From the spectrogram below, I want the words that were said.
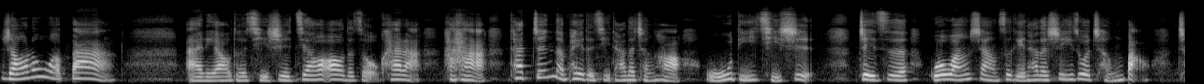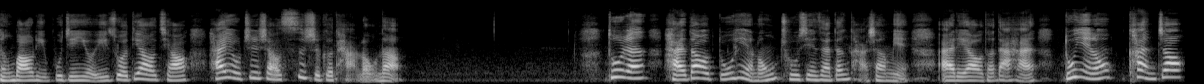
饶了我吧！”艾利奥特骑士骄傲的走开了，哈哈，他真的配得起他的称号——无敌骑士。这次国王赏赐给他的是一座城堡，城堡里不仅有一座吊桥，还有至少四十个塔楼呢。突然，海盗独眼龙出现在灯塔上面。艾利奥特大喊：“独眼龙，看招！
